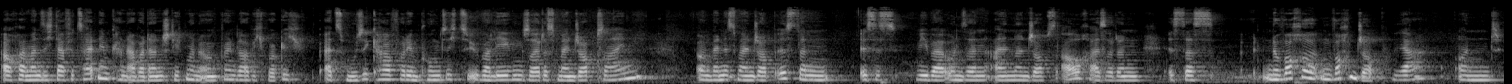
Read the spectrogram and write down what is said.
auch wenn man sich dafür Zeit nehmen kann, aber dann steht man irgendwann, glaube ich, wirklich als Musiker vor dem Punkt, sich zu überlegen, soll das mein Job sein? Und wenn es mein Job ist, dann ist es wie bei unseren anderen Jobs auch. Also dann ist das eine Woche, ein Wochenjob, ja. Und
